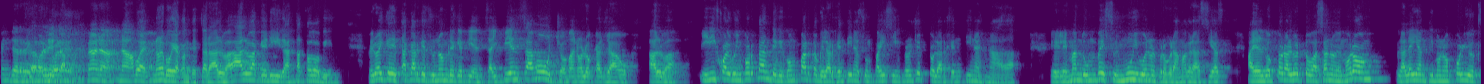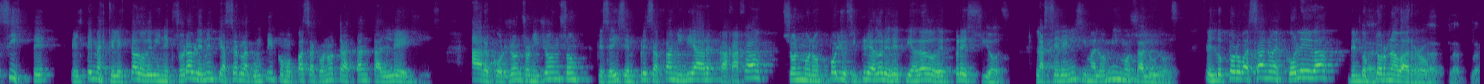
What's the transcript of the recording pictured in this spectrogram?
Gente Recoleta. No, no, no, bueno, no le voy a contestar a Alba. Alba, querida, está todo bien. Pero hay que destacar que es un hombre que piensa, y piensa mucho Manolo Callao, Alba. Y dijo algo importante que comparto, que la Argentina es un país sin proyecto, la Argentina es nada. Eh, les mando un beso y muy bueno el programa, gracias. Al doctor Alberto Bazano de Morón, la ley antimonopolio existe, el tema es que el Estado debe inexorablemente hacerla cumplir como pasa con otras tantas leyes. Arcor, Johnson Johnson, que se dice empresa familiar, jajaja, son monopolios y creadores despiadados de precios. La Serenísima, lo mismo, saludos. El doctor Bazano es colega del doctor Navarro,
